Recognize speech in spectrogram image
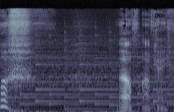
oh. Oh.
